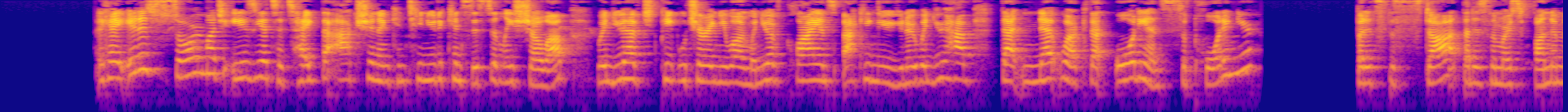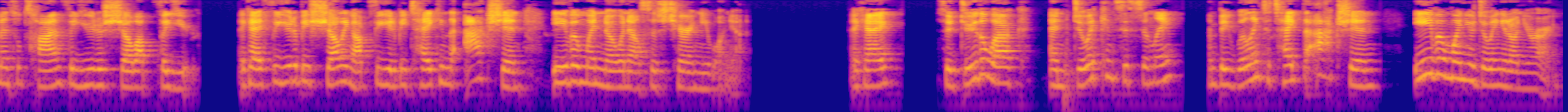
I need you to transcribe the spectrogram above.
Okay, it is so much easier to take the action and continue to consistently show up when you have people cheering you on, when you have clients backing you, you know, when you have that network, that audience supporting you. But it's the start that is the most fundamental time for you to show up for you. Okay, for you to be showing up, for you to be taking the action even when no one else is cheering you on yet. Okay, so do the work and do it consistently and be willing to take the action even when you're doing it on your own.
